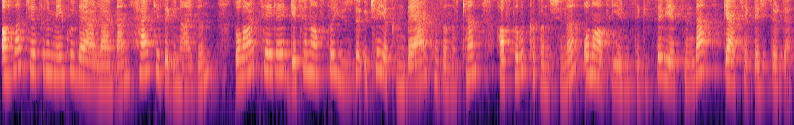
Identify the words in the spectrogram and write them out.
Ahlatçı Yatırım Menkul Değerler'den herkese günaydın. Dolar TL geçen hafta %3'e yakın değer kazanırken haftalık kapanışını 16.28 seviyesinden gerçekleştirdi.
